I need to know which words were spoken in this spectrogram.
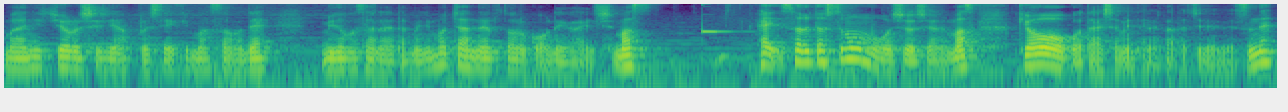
毎日夜7時にアップしていきますので、見逃さないためにもチャンネル登録お願いします。はい。それと質問も募集しております。今日お答えしたみたいな形でですね、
